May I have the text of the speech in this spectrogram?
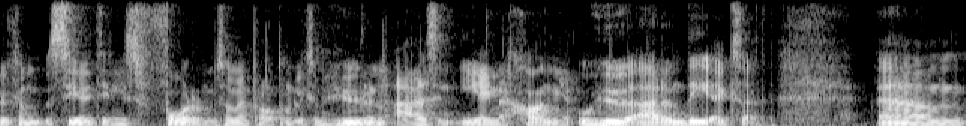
liksom serietidningsform som jag pratar om, liksom hur den är sin egna genre. Och hur är den det exakt? Um,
